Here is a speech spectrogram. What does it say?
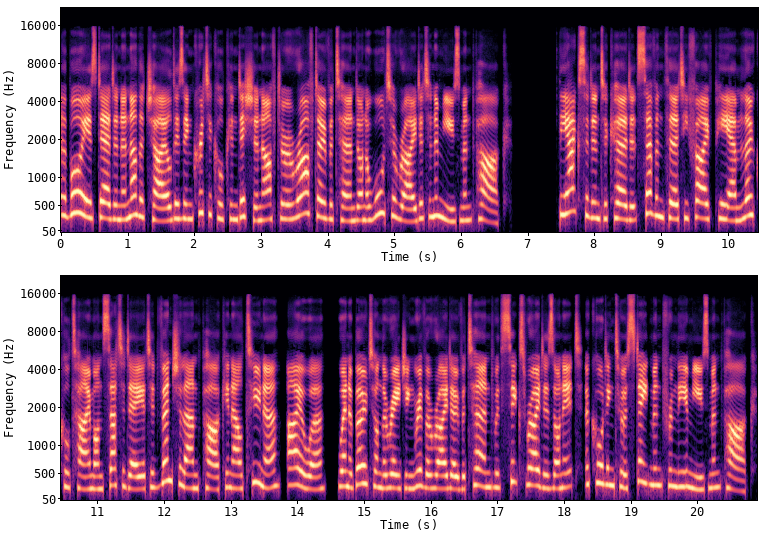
A boy is dead and another child is in critical condition after a raft overturned on a water ride at an amusement park. The accident occurred at 7:35 p.m. local time on Saturday at Adventureland Park in Altoona, Iowa, when a boat on the Raging River ride overturned with 6 riders on it, according to a statement from the amusement park.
